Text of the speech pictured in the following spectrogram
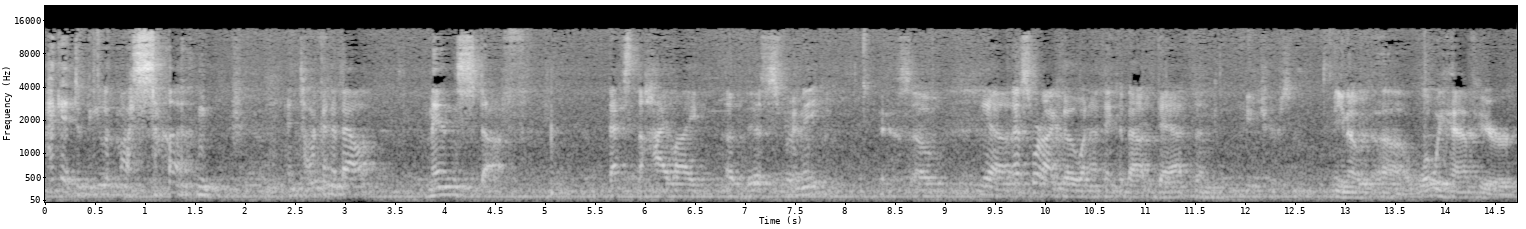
I get to be with my son and talking about men's stuff. That's the highlight of this for me. So, yeah, that's where I go when I think about death and futures. You know, uh, what we have here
